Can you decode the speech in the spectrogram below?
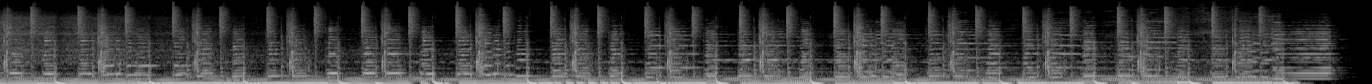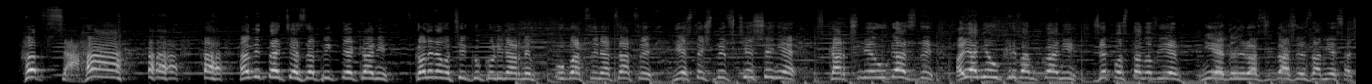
Thank you. Witajcie za w kolejnym odcinku kulinarnym u Bacy na Cacy. Jesteśmy w Cieszynie, w karczmie u Gazdy, a ja nie ukrywam, kochani, że postanowiłem nie jeden raz w garze zamieszać.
